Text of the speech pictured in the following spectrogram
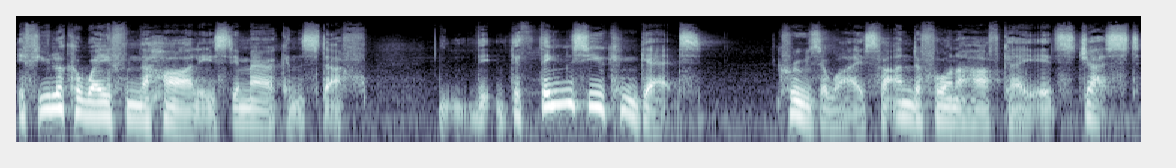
If you look away from the Harleys, the American stuff, the, the things you can get cruiser wise for under four and a half K, it's just,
